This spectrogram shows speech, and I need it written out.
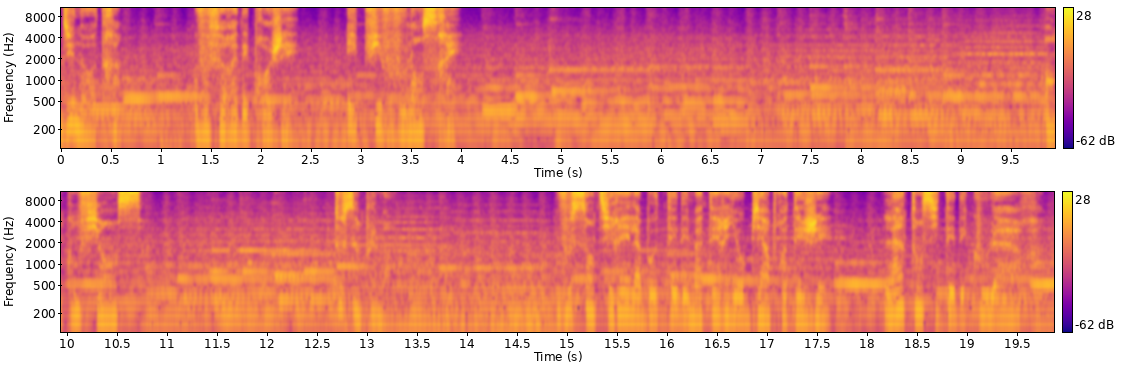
d'une autre. Vous ferez des projets et puis vous vous lancerez. En confiance. Tout simplement. Vous sentirez la beauté des matériaux bien protégés, l'intensité des couleurs,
